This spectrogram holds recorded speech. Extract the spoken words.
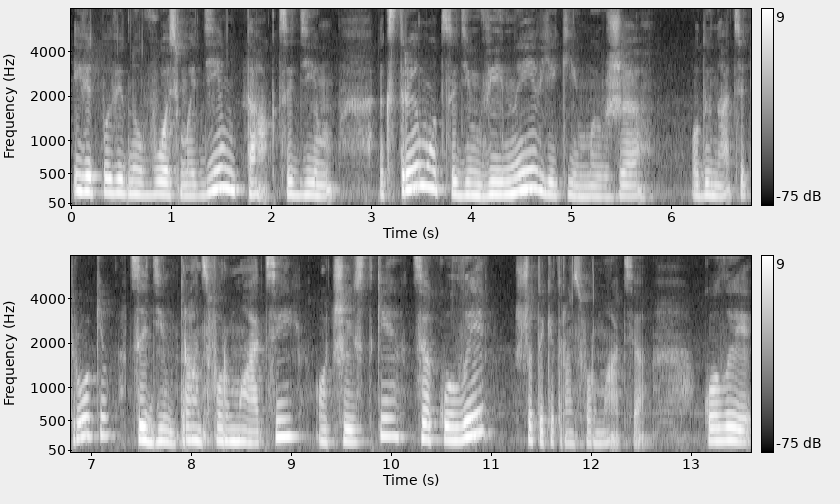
І відповідно восьмий дім, так, це дім екстриму, це дім війни, в якій ми вже 11 років. Це дім трансформацій, очистки. Це коли що таке трансформація? Коли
